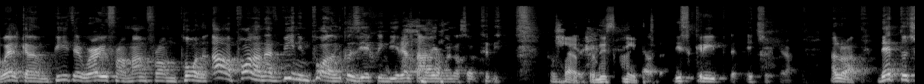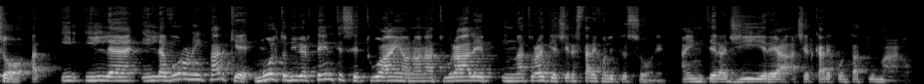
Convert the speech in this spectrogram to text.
welcome Peter, where are you from? I'm from Poland. Oh, Poland, I've been in Poland, così e quindi in realtà aveva una sorta di, certo, di, script. di script, eccetera. Allora, detto ciò, il, il, il, lavoro nei parchi è molto divertente se tu hai una naturale, un naturale piacere a stare con le persone, a interagire, a, cercare contatto umano.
